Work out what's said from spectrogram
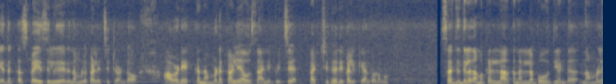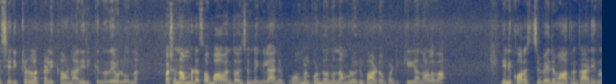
ഏതൊക്കെ സ്പേസിൽ കയറി നമ്മൾ കളിച്ചിട്ടുണ്ടോ? അവിടെയൊക്കെ നമ്മുടെ കളി അവസാനിപ്പിച്ച് കക്ഷി കയറി കളിക്കാൻ തുടങ്ങും. സത്യത്തിൽ നമുക്ക് എല്ലാവർക്കും നല്ല ബോധ്യമുണ്ട്. നമ്മൾ ശരിക്കുള്ള കളി കാണാനിരിക്കുന്നതേ ഉള്ളൂ എന്ന്. പക്ഷെ നമ്മുടെ സ്വഭാവം എന്താ വെച്ചിട്ടുണ്ടെങ്കിൽ അനുഭവങ്ങൾ കൊണ്ടൊന്നും നമ്മൾ ഒരു പാഠവും പഠിക്കില്ല എന്നുള്ളതാണ് ഇനി കുറച്ച് പേര് മാത്രം കാര്യങ്ങൾ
